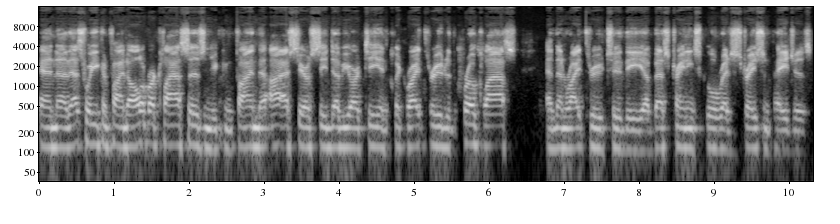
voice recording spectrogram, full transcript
and uh, that's where you can find all of our classes and you can find the IICRC WRT and click right through to the pro class and then right through to the uh, best training school registration pages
